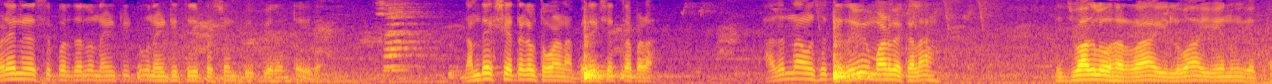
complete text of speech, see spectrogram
ಒಳನರಸೀಪುರದಲ್ಲೂ ninety two ninety three percent B P L ಅಂತ ಇದೆ. ನಮ್ಮದೇ ಕ್ಷೇತ್ರಗಳು ತೊಗೊಳ್ಳೋಣ ಬೇರೆ ಕ್ಷೇತ್ರ ಬೇಡ. ಅದನ್ನು ಒಂದು ಸರ್ತಿ ರಿವ್ಯೂ ಮಾಡಬೇಕಲ್ಲ? ನಿಜವಾಗ್ಲೂ ಹರ್ರ ಇಲ್ವಾ ಏನು ಎತ್ತ?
